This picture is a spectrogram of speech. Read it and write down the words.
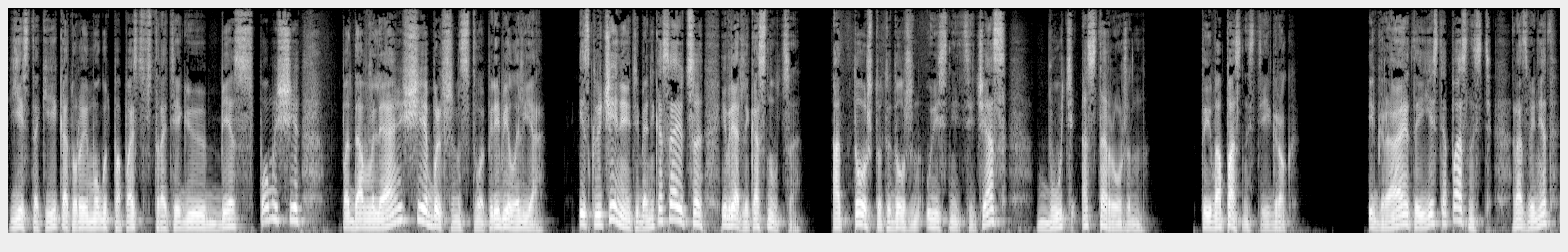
есть такие, которые могут попасть в стратегию без помощи? Подавляющее большинство, перебил Илья. Исключения тебя не касаются и вряд ли коснутся. А то, что ты должен уяснить сейчас, будь осторожен. Ты в опасности, игрок. Игра — это и есть опасность, разве нет?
